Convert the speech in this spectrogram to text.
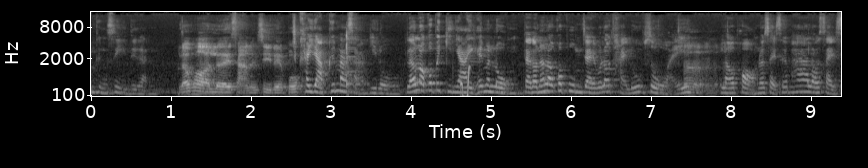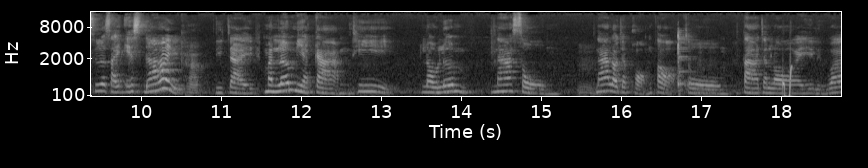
3-4 เดือน แล้วพอเลย3-4เดือนปุ๊บขยับขึ้นมา 3กิโลแล้วเราก็ไปกินยาอีกให้มันลง แต่ตอนนั้นเราก็ภูมิใจว่าเราถ่ายรูปสวยเออเออเราผอมเราใส่เสื้อผ้าเราใส่เสื้อไซส์ S ได้ครับดีใจมันเริ่มมีอาการที่เราเริ่มหน้าโทรมอืมหน้าเราจะผอมต่อโทรมตาจะลอยหรือว่า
